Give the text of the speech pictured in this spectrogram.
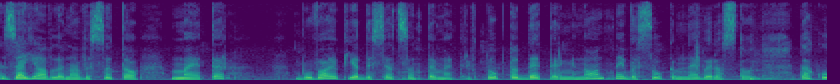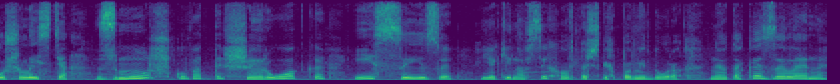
Заявлена висота метр буває 50 см, тобто детермінантний, високим не виростає. Також листя зморшкувати, широке і сизе, як і на всіх авторських помідорах. Не отаке зелене,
